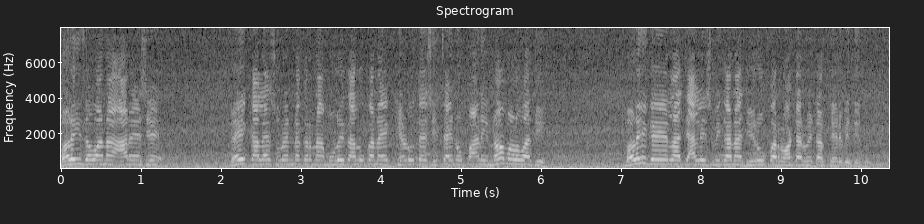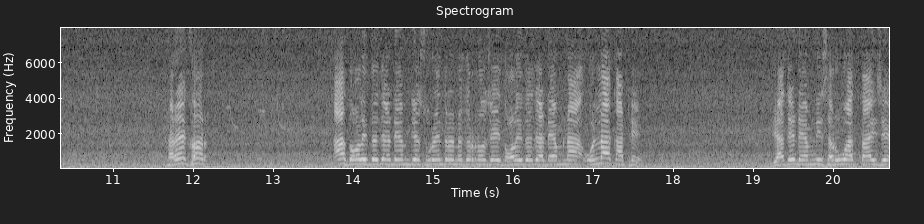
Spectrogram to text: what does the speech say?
બળી જવાના આરે છે. ગઈકાલે સુરેન્દ્રનગરના મૂળી તાલુકાના એક ખેડૂતે સિંચાઈનું પાણી ન મળવાથી બળી ગયેલા ચાલીસ વીઘાના જીરું પર રોટરવીટર ફેરવી દીધું. ખરેખર આ ધોળીધજા ડેમ જે સુરેન્દ્રનગરનો છે, એ ધોળીધજા ડેમના ઓલા કાંઠે જ્યાંથી ડેમની શરૂઆત થાય છે,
